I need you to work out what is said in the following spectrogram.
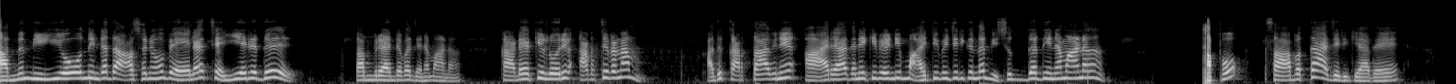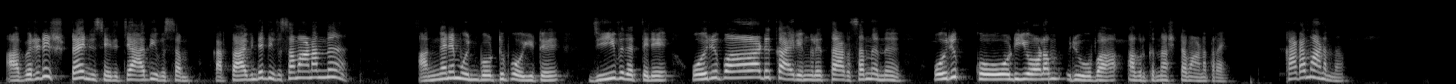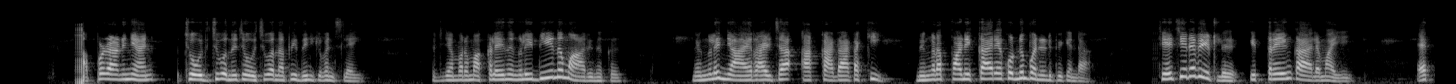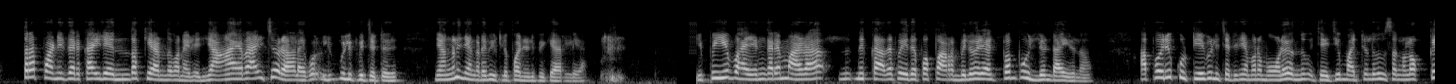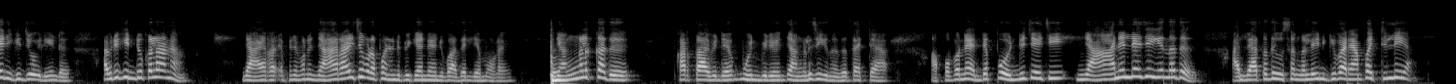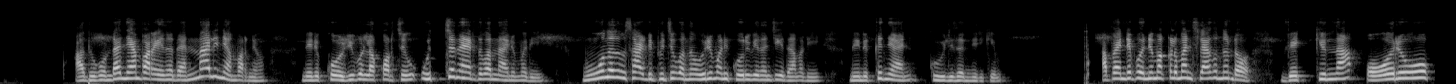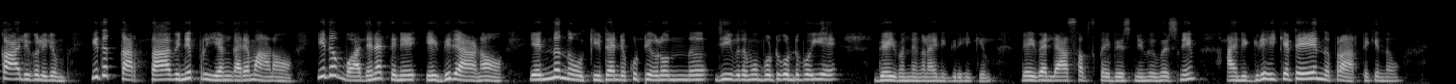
അന്ന് നീയോ നിന്റെ ദാസനോ വേല ചെയ്യരുത്. തമ്പുരാന്റെ വചനമാണ്. കടയൊക്കെ ഉള്ളവർ അടച്ചിടണം. അത് കർത്താവിന് ആരാധനയ്ക്ക് വേണ്ടി മാറ്റി വെച്ചിരിക്കുന്ന വിശുദ്ധ ദിനമാണ്. അപ്പോൾ സാപത്ത് ആചരിക്കാതെ അവരുടെ ഇഷ്ടം അനുസരിച്ച് ആ ദിവസം കർത്താവിന്റെ ദിവസമാണെന്ന്. അങ്ങനെ മുൻപോട്ട് പോയിട്ട് ജീവിതത്തിൽ ഒരുപാട് കാര്യങ്ങൾ തടസ്സം നിന്ന് ഒരു കോടിയോളം രൂപ അവർക്ക് നഷ്ടമാണത്രേ. കടമാണെന്ന്. അപ്പോഴാണ് ഞാൻ ചോദിച്ചു വന്ന് ചോദിച്ചു വന്നപ്പോൾ ഇതെനിക്ക് മനസ്സിലായി. എന്നിട്ട് ഞാൻ പറഞ്ഞു മക്കളെ നിങ്ങൾ ഇതിൽ നിന്ന് മാറി നിൽക്ക്. നിങ്ങൾ ഞായറാഴ്ച ആ കട അടക്കി നിങ്ങളുടെ പണിക്കാരെ കൊണ്ടും പണിയെടുപ്പിക്കണ്ട. ചേച്ചിയുടെ വീട്ടിൽ ഇത്രയും കാലമായി എത്ര പണി തിരക്കായിൽ എന്തൊക്കെയാണെന്ന് പറഞ്ഞാലും ഞായറാഴ്ച ഒരാളെ വിളിപ്പിച്ചിട്ട് ഞങ്ങൾ ഞങ്ങളുടെ വീട്ടിൽ പണിയെടുപ്പിക്കാറില്ല. ഇപ്പൊ ഈ ഭയങ്കര മഴ നിൽക്കാതെ പെയ്തപ്പോൾ പറമ്പിൽ ഒരല്പം പുല്ലുണ്ടായിരുന്നു. അപ്പോൾ ഒരു കുട്ടിയെ വിളിച്ചിട്ട് ഞാൻ പറഞ്ഞു മോളെ ഒന്ന് ചേച്ചി മറ്റുള്ള ദിവസങ്ങളൊക്കെ എനിക്ക് ജോലിയുണ്ട്. അവർ ഹിന്ദുക്കളാണ്. ഞായറാഴ്ച ഞാൻ പറഞ്ഞു ഞായറാഴ്ച ഇവിടെ പണിയെടുപ്പിക്കാൻ അനുവാദമില്ല മോളെ. ഞങ്ങൾക്കത് കർത്താവിന്റെ മുൻപിൽ ഞങ്ങൾ ചെയ്യുന്നത് തെറ്റാ. അപ്പോൾ പറഞ്ഞു എന്റെ പൊന്നു ചേച്ചി ഞാനല്ലേ ചെയ്യുന്നത്. അല്ലാത്ത ദിവസങ്ങളിൽ എനിക്ക് വരാൻ പറ്റില്ല. അതുകൊണ്ടാണ് ഞാൻ പറയുന്നത്. എന്നാലും ഞാൻ പറഞ്ഞു നിനക്ക് ഒഴിവുള്ള കുറച്ച് ഉച്ച നേരത്ത് വന്നാലും മതി. മൂന്ന് ദിവസം അടുപ്പിച്ച് വന്ന് ഒരു മണിക്കൂർ വീതം ചെയ്താൽ മതി. നിനക്ക് ഞാൻ കൂലി തന്നിരിക്കും. അപ്പൊ എന്റെ പൊന്നുമക്കൾ മനസ്സിലാകുന്നുണ്ടോ? വെക്കുന്ന ഓരോ കാലുകളിലും ഇത് കർത്താവിന് പ്രിയങ്കരമാണോ? ഇത് വചനത്തിന് എതിരാണോ? എന്ന് നോക്കിയിട്ട് എന്റെ കുട്ടികളൊന്ന് ജീവിതം മുമ്പോട്ട് കൊണ്ടുപോയേ. ദൈവം നിങ്ങളെ അനുഗ്രഹിക്കും. ദൈവം എല്ലാ സബ്സ്ക്രൈബേഴ്സിനെയും വ്യൂവേഴ്സിനെയും അനുഗ്രഹിക്കട്ടെ എന്ന് പ്രാർത്ഥിക്കുന്നു.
